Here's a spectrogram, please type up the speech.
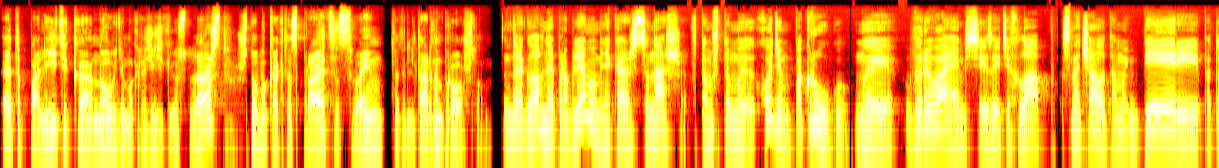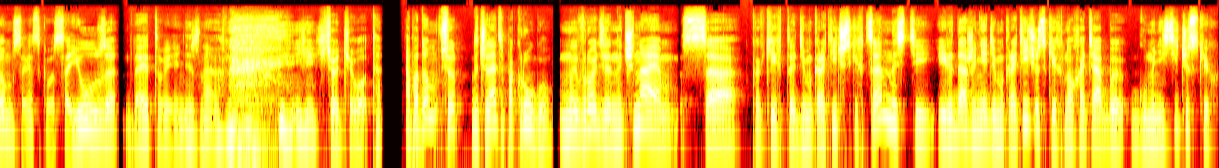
Это политика новых демократических государств, чтобы как-то справиться со своим тоталитарным прошлым. Да, главная проблема, мне кажется, наша в том, что мы ходим по кругу. Мы вырываемся из этих лап сначала там империи, потом Советского Союза, до этого, я не знаю, еще чего-то. А потом все начинается по кругу. Мы вроде начинаем с каких-то демократических ценностей, или даже не демократических, но хотя бы гуманистических.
